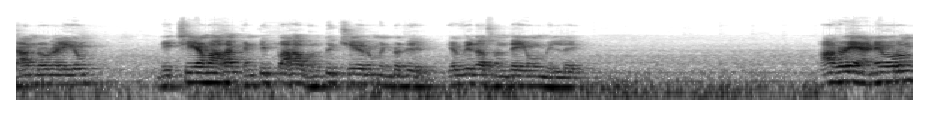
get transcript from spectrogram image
சார்ந்தவர்களையும் நிச்சயமாக கண்டிப்பாக வந்து சேரும் என்பது எவ்வித சந்தேகமும் இல்லை. ஆகவே அனைவரும்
